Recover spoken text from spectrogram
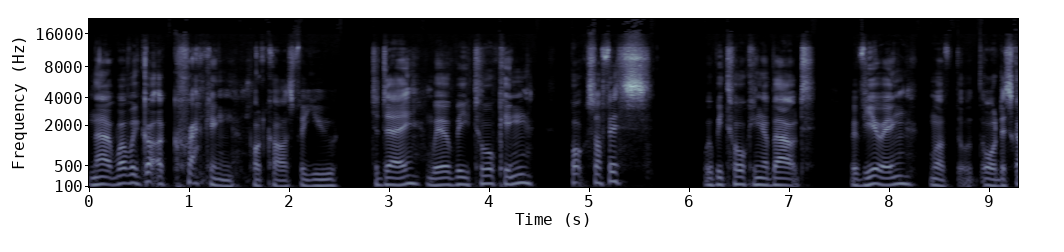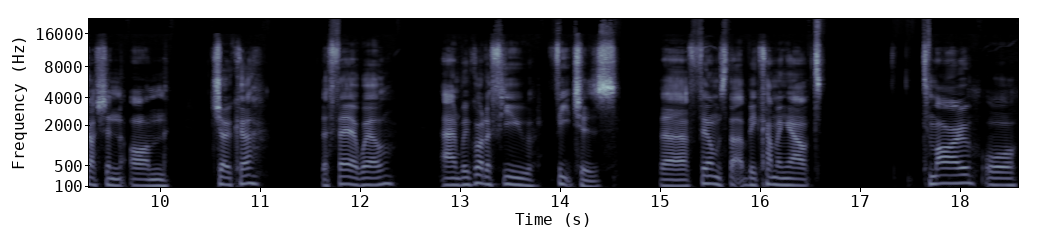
no. Well, we've got a cracking podcast for you today. We'll be talking box office. We'll be talking about reviewing, well, or- or discussion on Joker, The Farewell, and we've got a few features. The films that will be coming out tomorrow or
